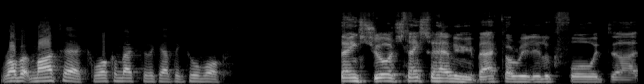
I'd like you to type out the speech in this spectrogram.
Robert Matek. Welcome back to the Catholic Toolbox. Thanks, George. Thanks for having me back. I really look forward uh,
